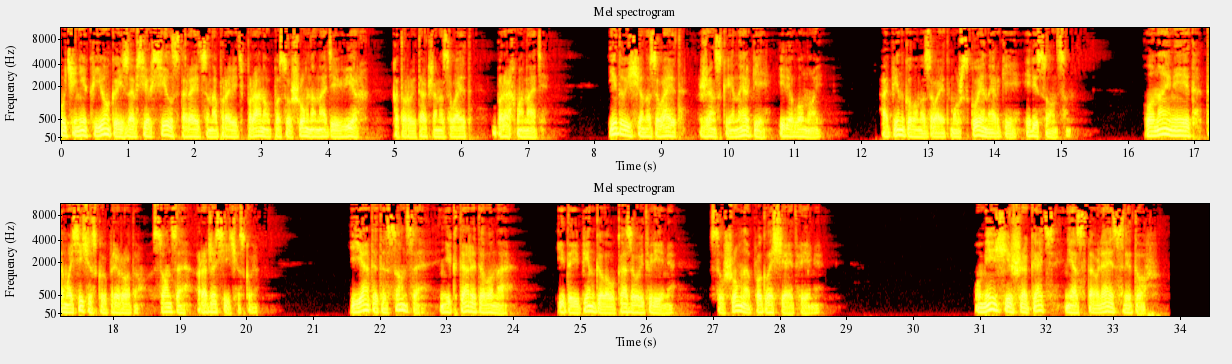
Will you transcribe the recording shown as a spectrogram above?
Ученик йога изо всех сил старается направить прану по сушумна наде вверх, которую также называют брахманади. Иду еще называют женской энергией или луной, а пингалу называют мужской энергией или солнцем. Луна имеет тамасическую природу, солнце – раджасическую. Яд – это солнце, нектар – это луна. Ида и пингала указывают время, сушумна поглощает время – Умеющий шагать не оставляет следов.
